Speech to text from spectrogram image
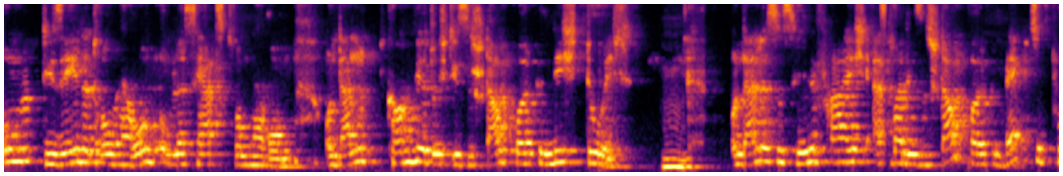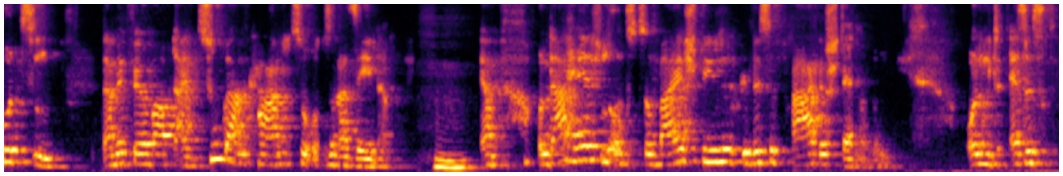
um die Seele drumherum, um das Herz drumherum. Und dann kommen wir durch diese Staubwolke nicht durch. Mhm. Und dann ist es hilfreich, erstmal diese Staubwolke wegzuputzen, damit wir überhaupt einen Zugang haben zu unserer Seele. Mhm. Ja, und da helfen uns zum Beispiel gewisse Fragestellungen. Und es ist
